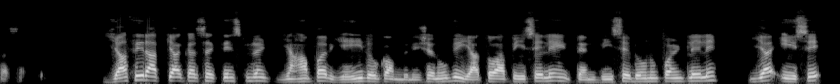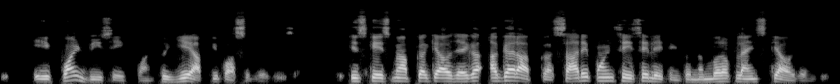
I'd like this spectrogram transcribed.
कर सकते हैं। या फिर आप क्या कर सकते हैं स्टूडेंट यहाँ पर यही दो कॉम्बिनेशन होगी। या तो आप ए से लें देन बी से दोनों पॉइंट ले लें या ए से एक पॉइंट बी से एक पॉइंट तो ये आपकी पॉसिबिलिटीज है। इस केस में आपका क्या हो जाएगा? अगर आपका सारे पॉइंट ए से लेते हैं तो नंबर ऑफ़ लाइंस क्या हो जाएँगी?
